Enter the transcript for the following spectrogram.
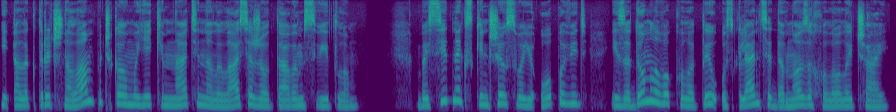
і електрична лампочка в моїй кімнаті налилася жовтавим світлом. Бесідник скінчив свою оповідь і задумливо колотив у склянці давно захололий чай.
